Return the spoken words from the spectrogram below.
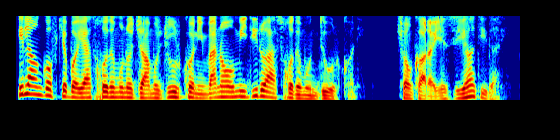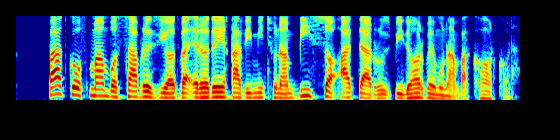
ایلان گفت که باید خودمون رو جمع جور کنیم و ناامیدی رو از خودمون دور کنیم چون کارهای زیادی داریم. بعد گفت من با صبر زیاد و اراده قوی می‌تونم 20 ساعت در روز بیدار بمونم و کار کنم.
